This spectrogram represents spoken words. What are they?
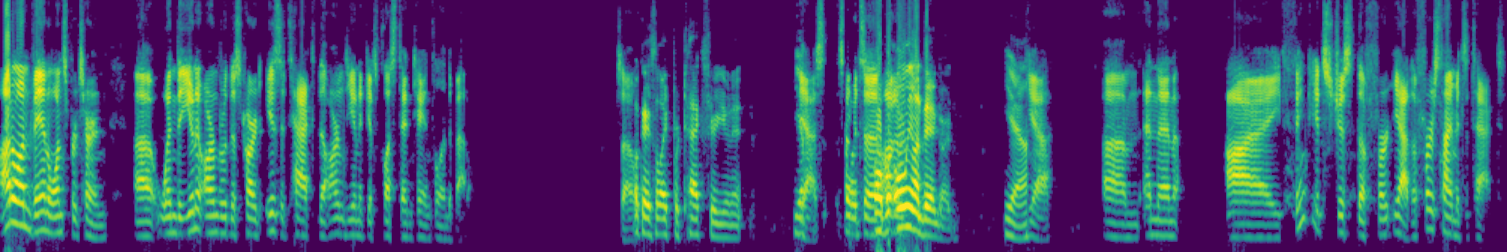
Auto on Van once per turn. Uh, when the unit armed with this card is attacked, the armed unit gets plus 10k until end of battle. So Okay, so like protects your unit. Yep. yeah, s- so it's a Oh, but auto- only on Vanguard. Yeah. yeah. Um, and then I think it's just the first. Yeah, the first time it's attacked.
